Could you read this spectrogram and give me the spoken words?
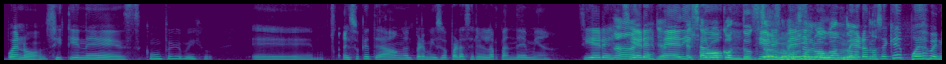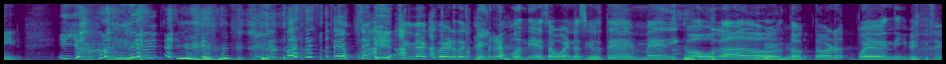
Bueno, si tienes, ¿cómo fue que me dijo? Eh, eso que te daban el permiso para salir en la pandemia. Si eres, Ah, si eres ya, médico, el salvoconducto. si eres Salvoconducto. médico, bombero, no sé qué, puedes venir. Y yo, ¿qué le pasa a este? Sí, sí me acuerdo que él respondía eso. Bueno, si usted es médico, abogado, Venga. doctor, puede venir. Sí.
